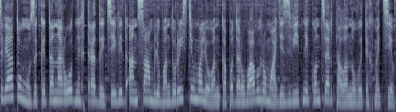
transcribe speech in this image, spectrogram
Свято музики та народних традицій від ансамблю бандуристів Мальованка подарував громаді звітний концерт талановитих митців.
